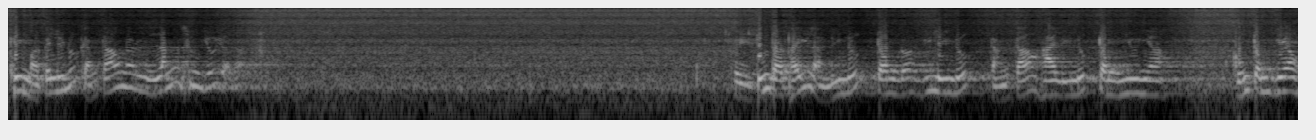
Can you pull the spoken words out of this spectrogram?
Khi mà cái ly nước cạn cáo nó lắng xuống dưới rồi đó thì chúng ta thấy là ly nước trong đó, với ly nước cặn cáo, hai ly nước trong như nhau. Cũng trong gieo,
